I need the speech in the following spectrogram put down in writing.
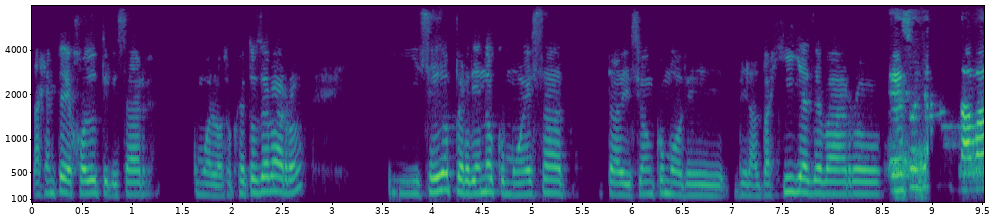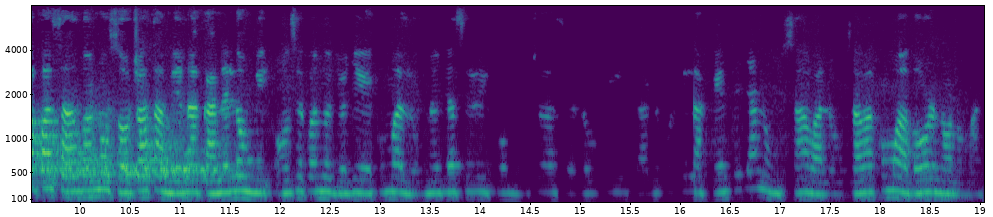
la gente dejó de utilizar como los objetos de barro y se ha ido perdiendo como esa tradición como de, de las vajillas de barro. Eso ya estaba pasando a nosotras también acá en el 2011 cuando yo llegué como alumna, ya se dejó mucho de hacerlo utilitario porque la gente ya no usaba, lo usaba como adorno nomás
